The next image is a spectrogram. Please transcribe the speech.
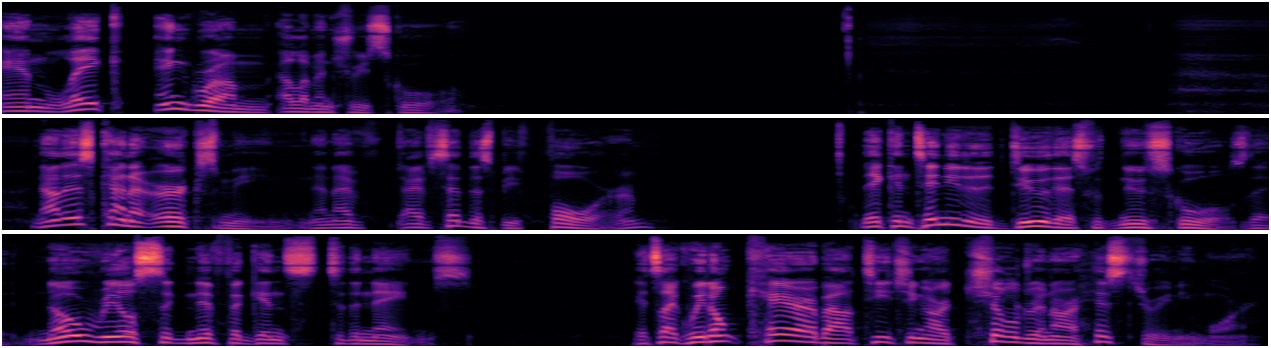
and Lake Ingram Elementary School. Now, this kind of irks me, and I've, I've said this before. They continue to do this with new schools, that no real significance to the names. It's like we don't care about teaching our children our history anymore,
